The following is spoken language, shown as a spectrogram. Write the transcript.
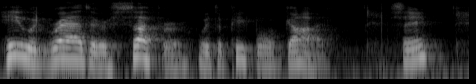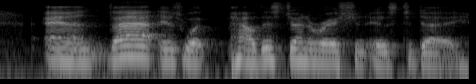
he would rather suffer with the people of God. See? And that is what how this generation is today.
